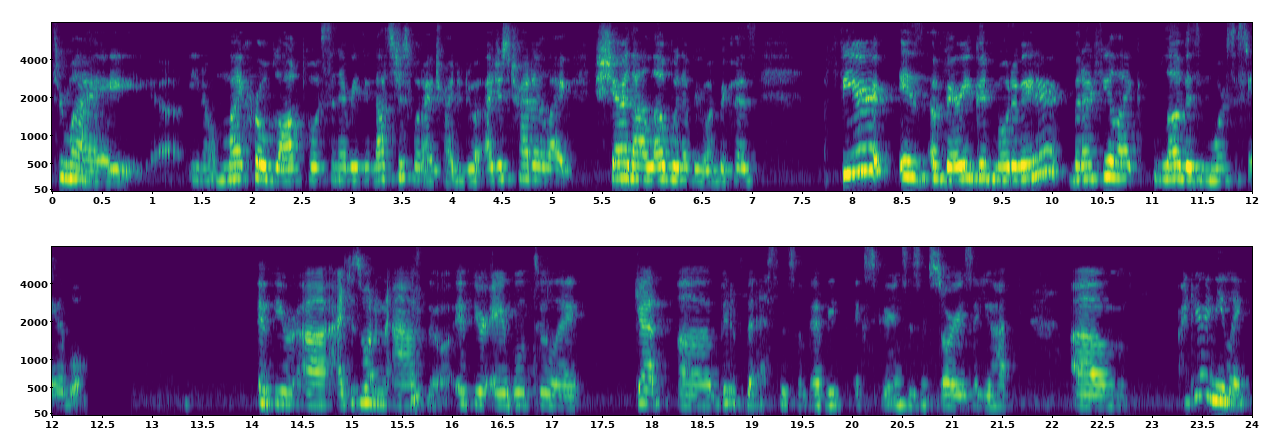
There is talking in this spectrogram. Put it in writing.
through my you know micro blog posts and everything. That's just what i try to do. I just try to like share that love with everyone because fear is a very good motivator but i feel like love is more sustainable. If you're, uh, I just wanted to ask though, if you're able to like get a bit of the essence of every experiences and stories that you had, um, are there any like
